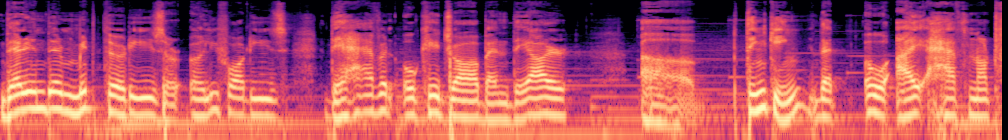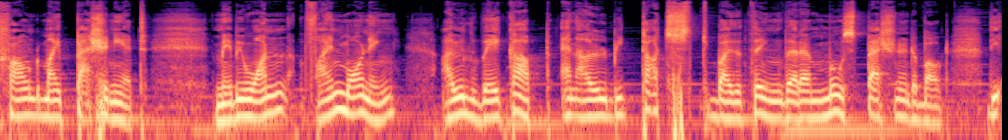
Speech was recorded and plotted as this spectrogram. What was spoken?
They're in their mid 30s or early 40s they have an okay job and they are uh, thinking that oh i have not found my passion yet. Maybe one fine morning, I will wake up and I will be touched by the thing that I'm most passionate about. The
